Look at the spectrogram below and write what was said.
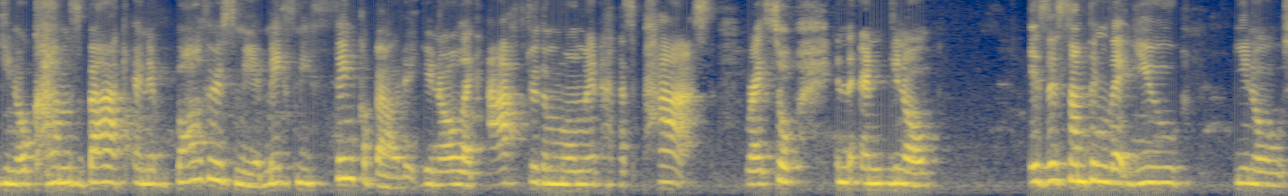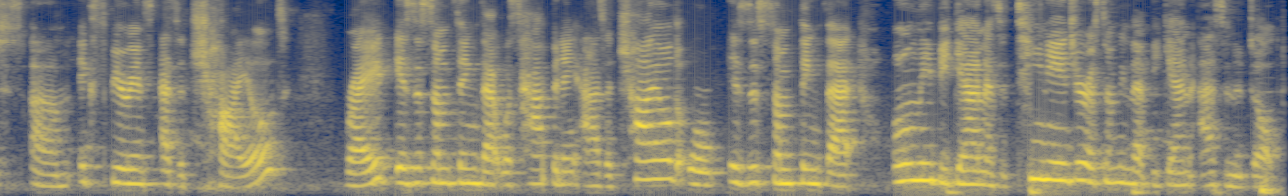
you know comes back and it bothers me? It makes me think about it. You know, like after the moment has passed, right? So and and you know, is this something that you you know um, experience as a child? Right? Is this something that was happening as a child, or is this something that only began as a teenager, or something that began as an adult?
